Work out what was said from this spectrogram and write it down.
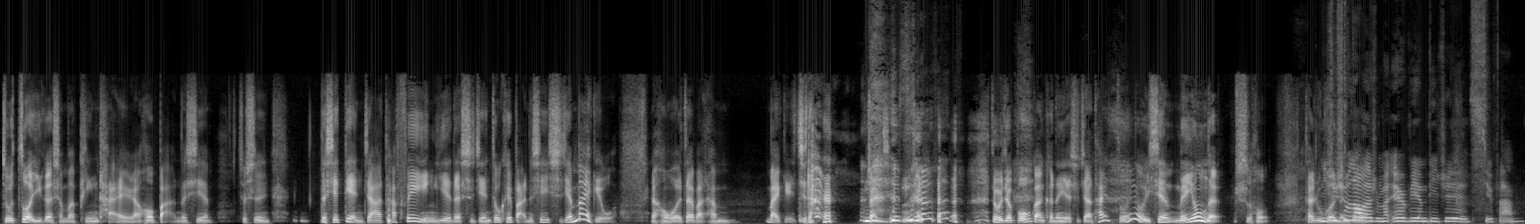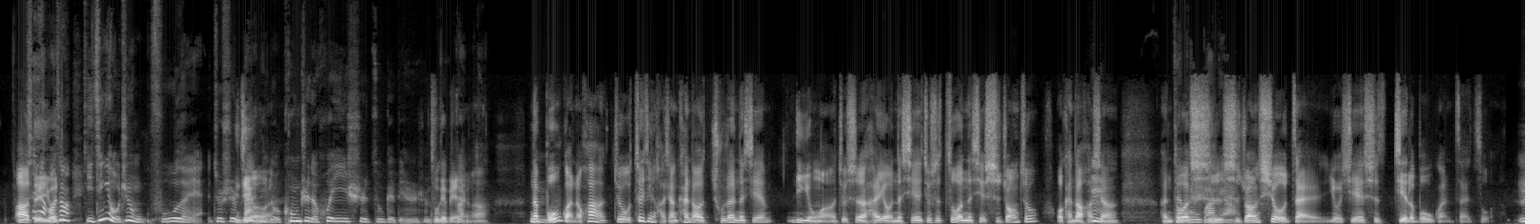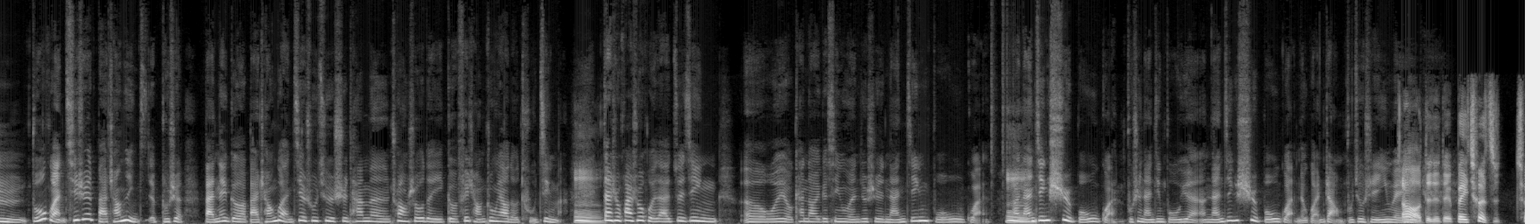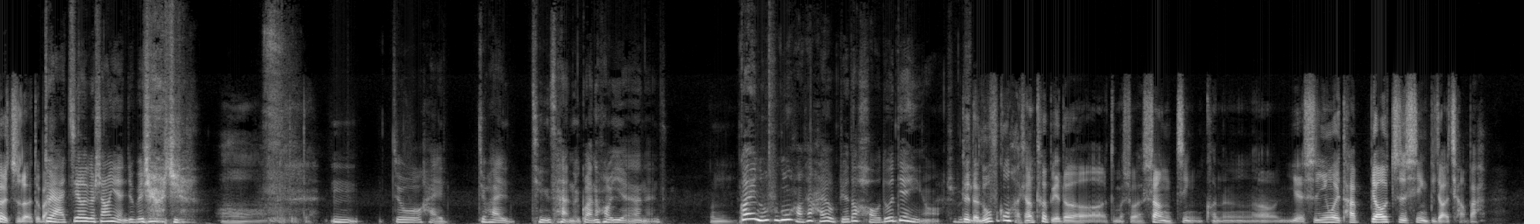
就做一个什么平台，然后把那些就是那些店家他非营业的时间，都可以把那些时间卖给我，然后我再把它卖给其他人 赚钱。就我觉得博物馆可能也是这样，它总有一些没用的时候。它如果你是受到了什么 Airbnb 之类的启发啊？对，好像已经有这种服务了耶，就是把那个空置的会议室租给别人，是吗？租给别人啊。那博物馆的话，就最近好像看到，除了那些利用啊，就是还有那些就是做那些时装周，我看到好像很多时时装秀在，有些是借了博物馆在做。嗯，博物馆其实把场景不是把那个把场馆借出去是他们创收的一个非常重要的途径嘛。嗯。但是话说回来，最近呃，我也有看到一个新闻，就是南京博物馆啊，南京市博物馆不是南京博物院啊，南京市博物馆的馆长不就是因为哦，对对对，被撤职撤职了，对吧？对啊，接了个商演就被撤职。哦，对对对。嗯，就还就还挺惨的，管的好严啊，南京。嗯，关于卢浮宫好像还有别的好多电影哦，是不是？对的，卢浮宫好像特别的怎么说上镜，可能呃也是因为它标志性比较强吧。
